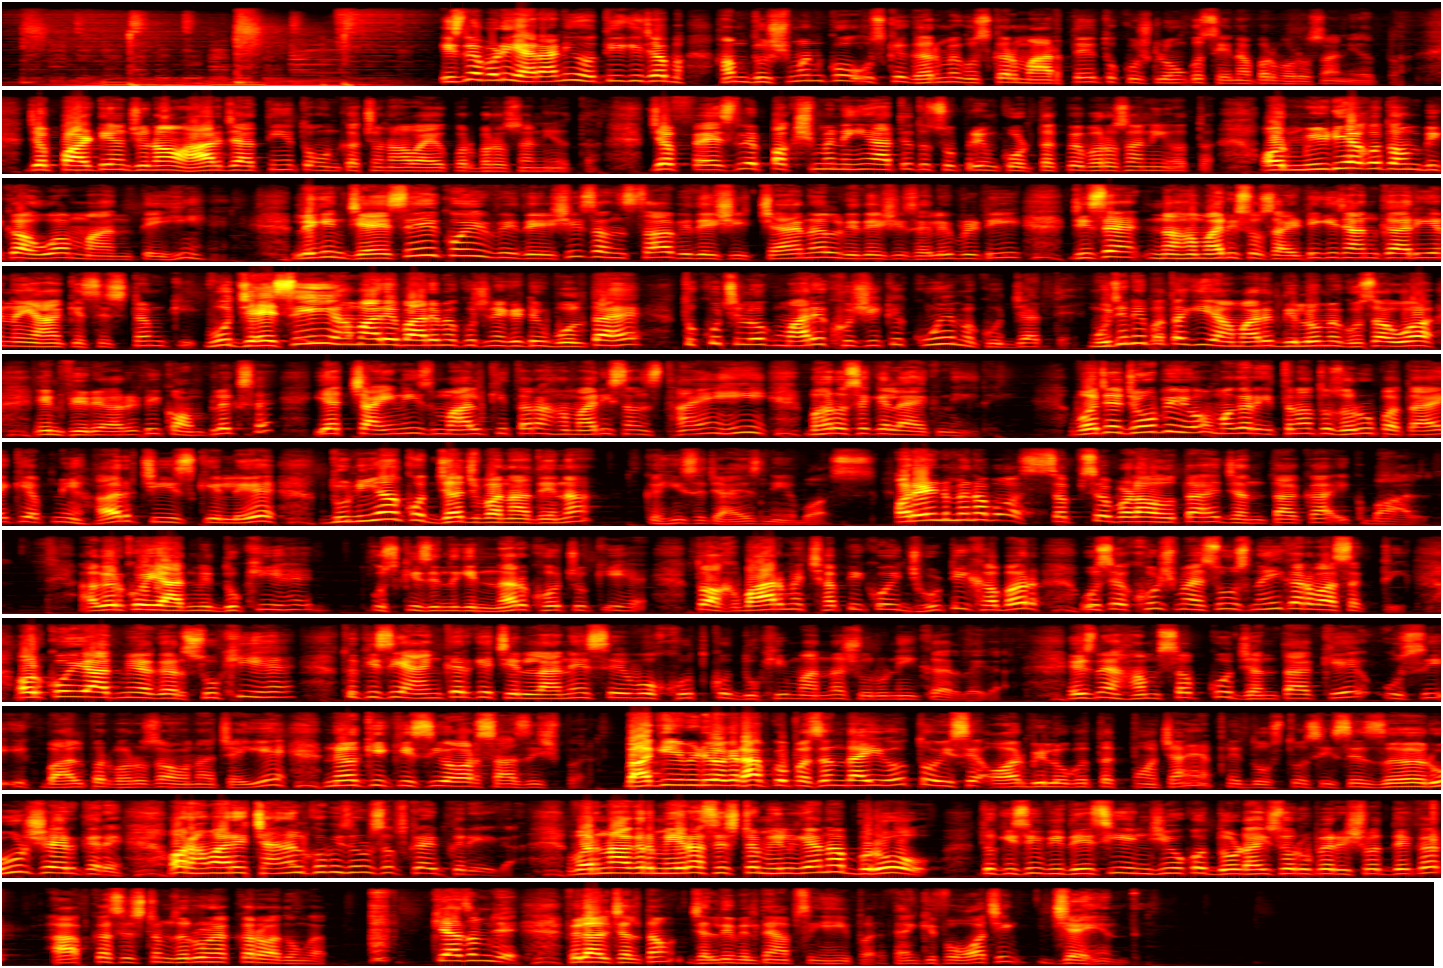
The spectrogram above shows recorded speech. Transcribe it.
इसलिए बड़ी हैरानी होती है कि जब हम दुश्मन को उसके घर में घुसकर मारते हैं तो कुछ लोगों को सेना पर भरोसा नहीं होता। जब पार्टियाँ चुनाव हार जाती हैं तो उनका चुनाव आयोग पर भरोसा नहीं होता। जब फैसले पक्ष में नहीं आते तो सुप्रीम कोर्ट तक पर भरोसा नहीं होता। और मीडिया को तो हम बिका हुआ मानते ही हैं। लेकिन जैसे ही कोई विदेशी संस्था, विदेशी चैनल, विदेशी सेलिब्रिटी, जिसे न हमारी सोसाइटी की जानकारी है, न यहाँ के सिस्टम की, वो जैसे ही हमारे बारे में कुछ नेगेटिव बोलता है तो कुछ लोग मारे खुशी के कुएँ में कूद जाते हैं। मुझे नहीं पता कि हमारे दिलों में घुसा हुआ इंफीरियरिटी कॉम्प्लेक्स है, या चाइनीज़ माल की तरह हमारी संस्थाएँ ही भरोसे के लायक नहीं रही। वजह जो भी हो, मगर इतना तो ज़रूर पता है कि अपनी हर चीज़ के लिए दुनिया को जज बना देना कहीं से जायज़ नहीं है बॉस और एंड में ना बॉस सबसे बड़ा होता है जनता का इकबाल। अगर कोई आदमी दुखी है उसकी ज़िंदगी नर्क हो चुकी है तो अखबार में छपी कोई झूठी खबर उसे खुश महसूस नहीं करवा सकती। और कोई आदमी अगर सुखी है तो किसी एंकर के चिल्लाने से वो खुद को दुखी मानना शुरू नहीं कर देगा। इसलिए हम सबको जनता के उसी इकबाल पर भरोसा होना चाहिए, न कि किसी और साजिश पर। बाकी ये वीडियो अगर आपको पसंद आई हो तो इसे और भी लोगों तक पहुंचाएँ, अपने दोस्तों से इसे ज़रूर शेयर करें, और हमारे चैनल को भी ज़रूर सब्सक्राइब करिएगा। वरना अगर मेरा सिस्टम हिल गया ना, ब्रो तो किसी विदेशी एनजीओ को दो ढाई सौ रुपए रिश्वत देकर आपका सिस्टम ज़रूर हैक करवा दूँगा। क्या समझे? फ़िलहाल चलता हूँ, जल्दी मिलते हैं आपसे यहीं पर। थैंक यू फॉर वॉचिंग जय हिंद।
